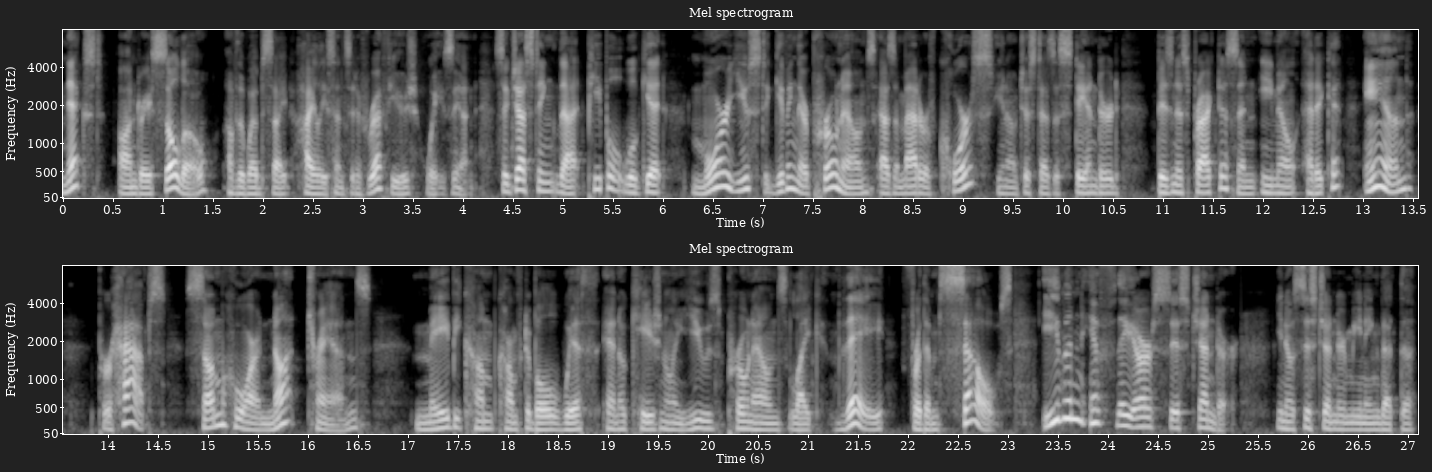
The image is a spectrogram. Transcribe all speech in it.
Next, Andre Solo of the website Highly Sensitive Refuge weighs in, suggesting that people will get more used to giving their pronouns as a matter of course, you know, just as a standard business practice and email etiquette. And perhaps some who are not trans may become comfortable with and occasionally use pronouns like they for themselves, even if they are cisgender. You know, cisgender meaning that the,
